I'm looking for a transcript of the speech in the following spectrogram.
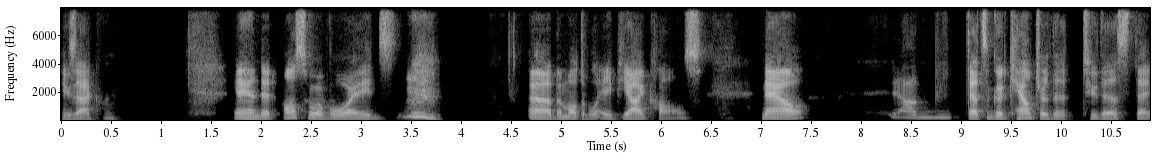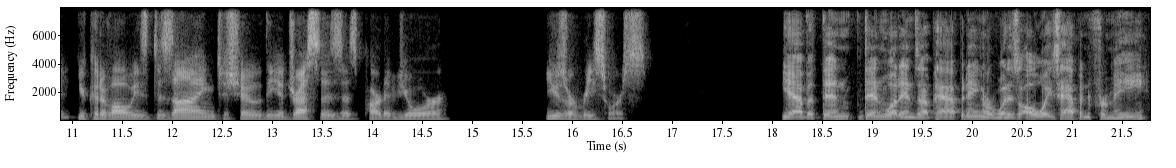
Exactly. And it also avoids uh, the multiple api calls. Now um, that's a good counter that, to this that you could have always designed to show the addresses as part of your user resource. Yeah, but then then what ends up happening or what has always happened for me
